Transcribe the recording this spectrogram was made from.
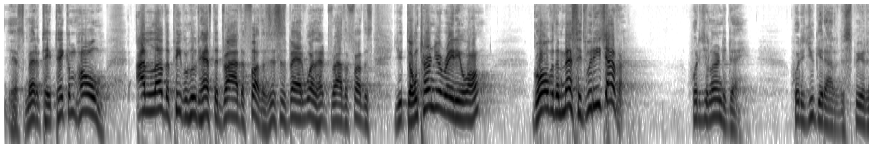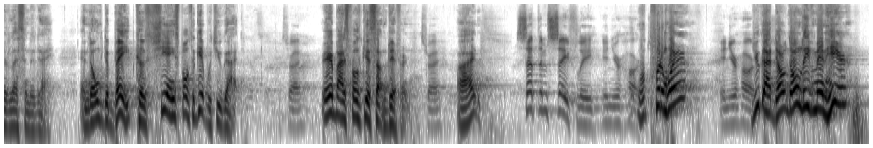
Yes, meditate. Take them home. I love the people who have to drive the furthest. This is bad weather, have to drive the furthest. You don't turn your radio on. Go over the message with each other. What did you learn today? What did you get out of the spirit of the lesson today? And don't debate because she ain't supposed to get what you got. That's right. Everybody's supposed to get something different. That's right. All right? Set them safely in your heart. Well, put them where? In your heart. You got don't don't leave them in here.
